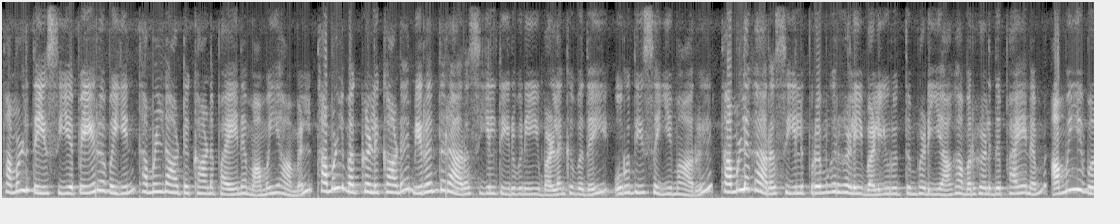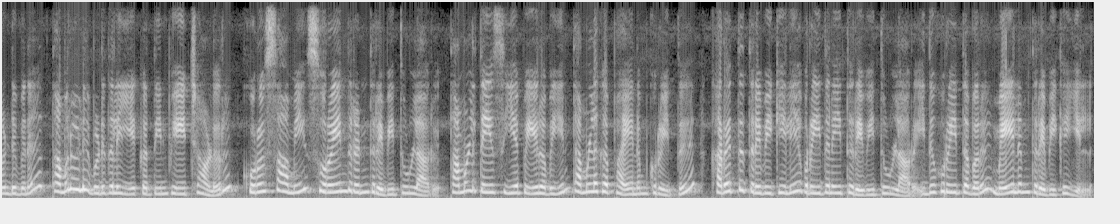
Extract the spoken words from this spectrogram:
தமிழ் தேசிய பேரவையின் தமிழ்நாட்டுக்கான பயணம் அமையாமல் தமிழ் மக்களுக்கான நிரந்தர அரசியல் தீர்வினை வழங்குவதை உறுதி செய்யுமாறு தமிழக அரசியல் பிரமுகர்களை வலியுறுத்தும்படியாக அவர்களது பயணம் அமைய வேண்டும் என தமிழீழ விடுதலை இயக்கத்தின் பேச்சாளர் குருசாமி சுரேந்திரன் தெரிவித்துள்ளார். தமிழ் தேசிய பேரவையின் தமிழக பயணம் குறித்து கருத்து தெரிவிக்கையிலே அவர் இதனை தெரிவித்துள்ளார். இது குறித்தவர் மேலும் தெரிவிக்கையில்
